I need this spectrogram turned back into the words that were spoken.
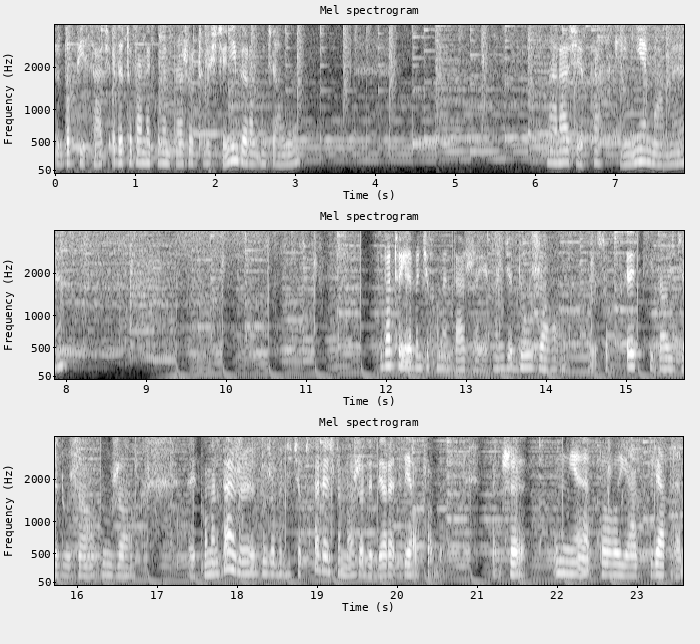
yy, dopisać. Edytowane komentarze oczywiście nie biorą udziału. Na razie kaski nie mamy. Zobaczę ile będzie komentarzy. Jak będzie dużo subskrypcji, dojdzie dużo, dużo y, komentarzy, dużo będziecie obstawiać, to może wybiorę dwie osoby. Także u mnie to jak z wiatrem.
